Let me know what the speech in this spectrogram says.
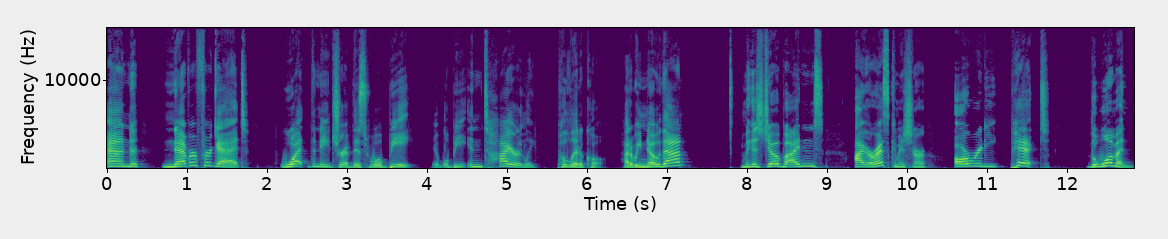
And never forget what the nature of this will be. It will be entirely political. How do we know that? Because Joe Biden's IRS commissioner already picked the woman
